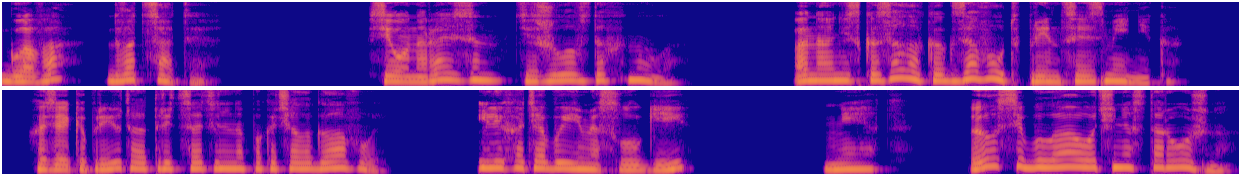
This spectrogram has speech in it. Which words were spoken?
Глава двадцатая. Сиона Райзен тяжело вздохнула. Она не сказала, как зовут принца-изменника. Хозяйка приюта отрицательно покачала головой. Или хотя бы имя слуги? Нет. Элси была очень осторожна.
